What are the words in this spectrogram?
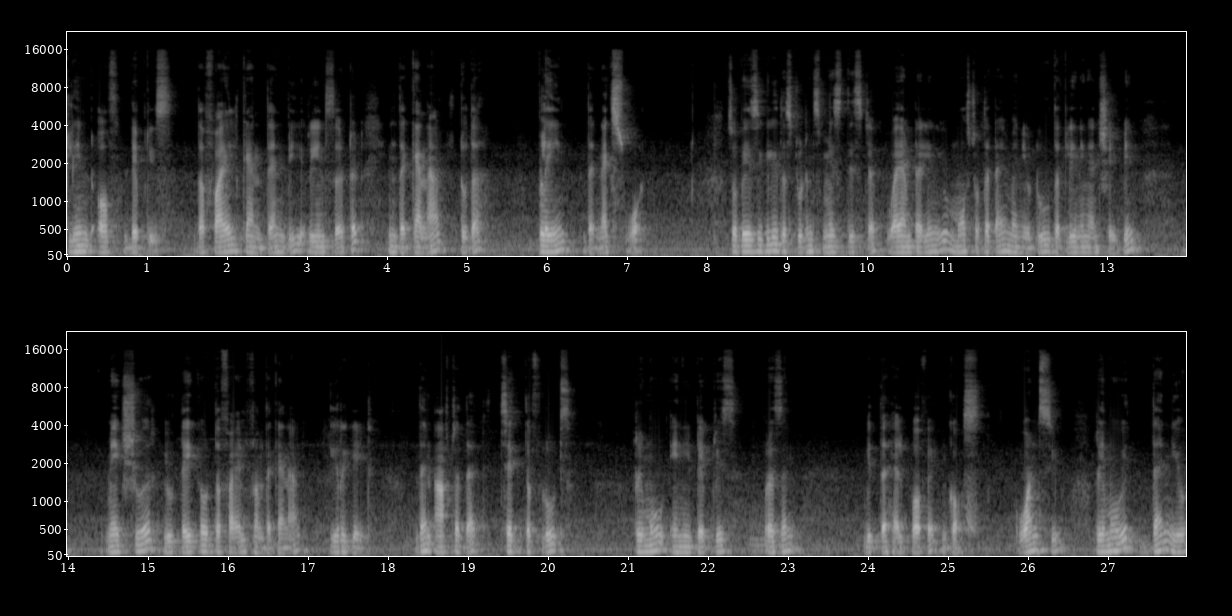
cleaned of debris the file can then be reinserted in the canal to the plane the next wall so basically the students miss this step. Why i'm telling you most of the time when you do the cleaning and shaping make sure you take out the file from the canal irrigate. Then after that check the flutes remove any debris present with the help of a gauze. Once you remove it then you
